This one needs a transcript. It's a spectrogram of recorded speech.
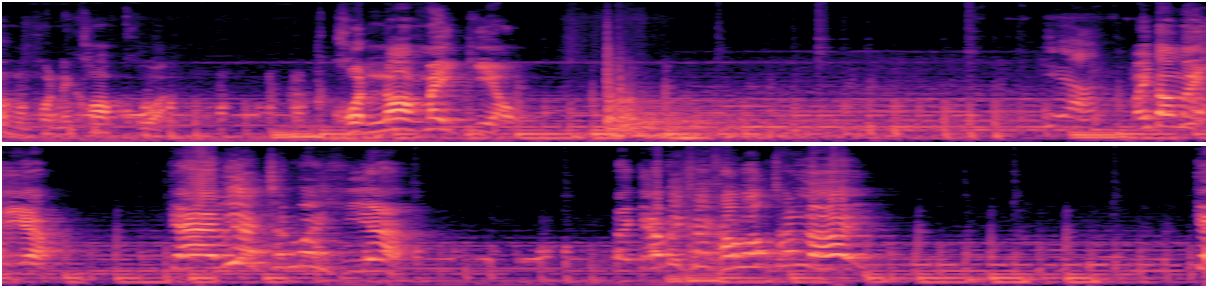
รื่องของคนในครอบครัว คนนอกไม่เกี่ยว เฮีย ไม่ต้องมาเฮีย แกเรียกฉันว่าเฮีย แต่แกไม่เคยเคารพฉันเลย แก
